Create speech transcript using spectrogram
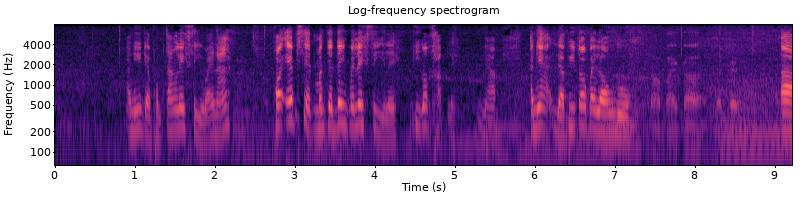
F อันนี้เดี๋ยวผมตั้งเลขสี่ไว้นะอ่าพอ F เสร็จมันจะเด้งไปเลขสี่เลย พี่ก็ขับเลยนะครับ อันเนี้ยเดี๋ยวพี่ต้องไปลองดู ต่อไปก็จะเป็นอ่า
